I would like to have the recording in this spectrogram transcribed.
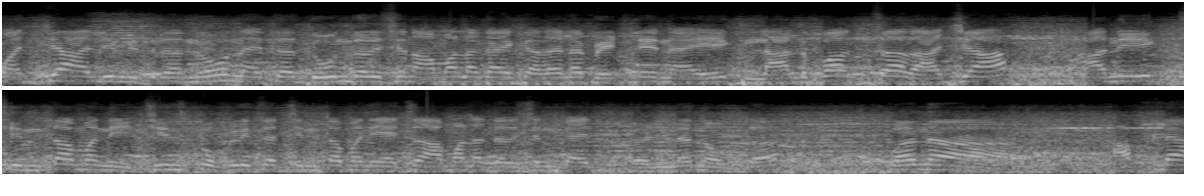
मज्जा आली मित्रांनो. नाहीतर दोन दर्शन आम्हाला काय करायला भेटले नाही. एक लालबागचा राजा आणि एक चिंतामणी. चिंचपोकळीचा चिंतामणी याचं आम्हाला दर्शन काय घडलं नव्हतं. पण आपल्या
